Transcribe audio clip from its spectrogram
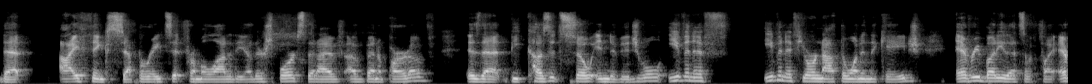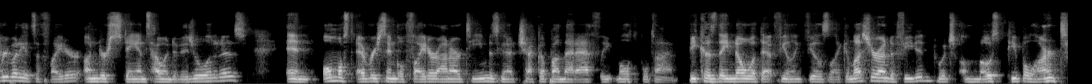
that I think separates it from a lot of the other sports that I've I've been a part of is that because it's so individual, even if even if you're not the one in the cage, everybody that's a fight, everybody that's a fighter understands how individual it is. And almost every single fighter on our team is going to check up on that athlete multiple times because they know what that feeling feels like. Unless you're undefeated, which uh, most people aren't,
